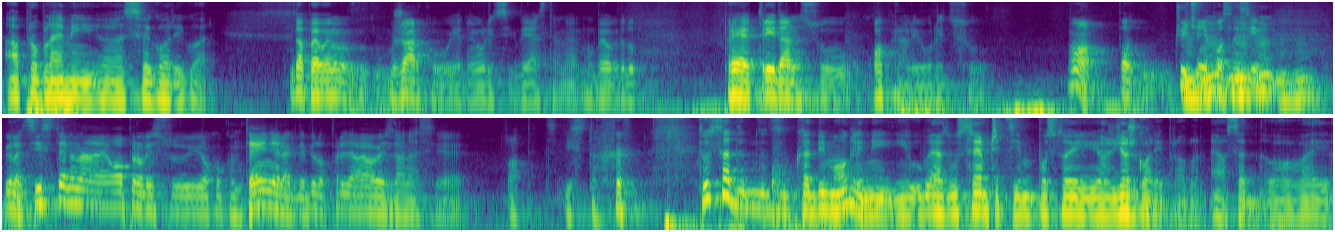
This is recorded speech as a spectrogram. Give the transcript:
a problemi uh, sve gori i gori. Da, pa evo imam žarku u jednoj ulici gde ja stanujem u Beogradu. Pre tri dana su oprali ulicu o, po, čićenje mm -hmm, posle zime. Mm -hmm. Bila je cisterna, oprali su i oko kontejnera gde je bilo prlja, a već danas je opet isto. tu sad, kad bi mogli mi, i u, u Sremčici postoji još, još gori problem. Evo sad, ovaj, uh,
